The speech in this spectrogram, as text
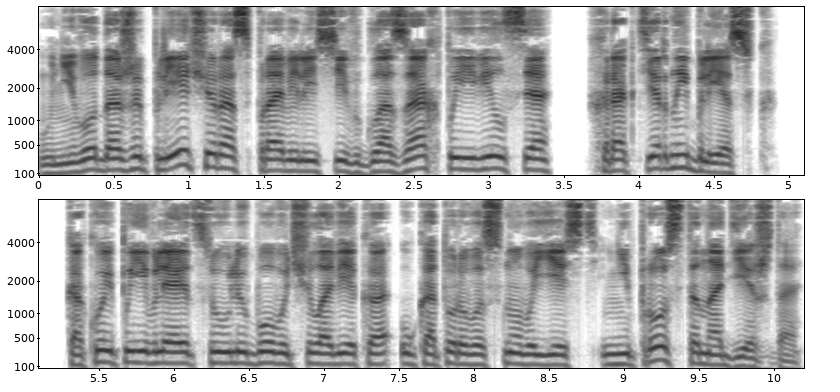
У него даже плечи расправились, и в глазах появился характерный блеск, какой появляется у любого человека, у которого снова есть не просто надежда,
